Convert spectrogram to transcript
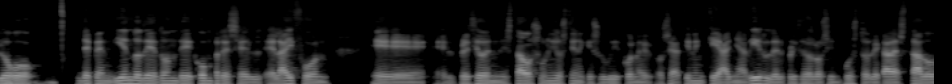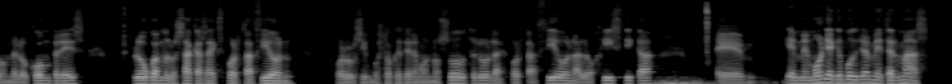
luego dependiendo de dónde compres el, el iPhone, eh, el precio en Estados Unidos tiene que subir con el, o sea, tienen que añadirle el precio de los impuestos de cada estado donde lo compres. Luego cuando lo sacas a exportación, por los impuestos que tenemos nosotros, la exportación, la logística. Eh, en memoria, ¿qué podrían meter más?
